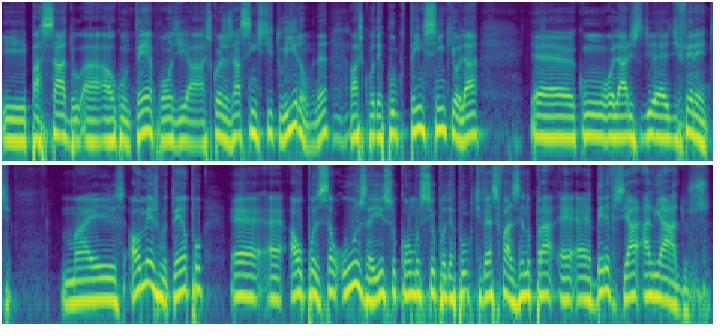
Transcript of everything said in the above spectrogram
e passado a, a, algum tempo, onde as coisas já se instituíram, né? Uhum. Eu acho que o poder público tem sim que olhar é, com olhares de, é, diferentes. Mas, ao mesmo tempo, é, é, a oposição usa isso como se o poder público estivesse fazendo para é, é, beneficiar aliados.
